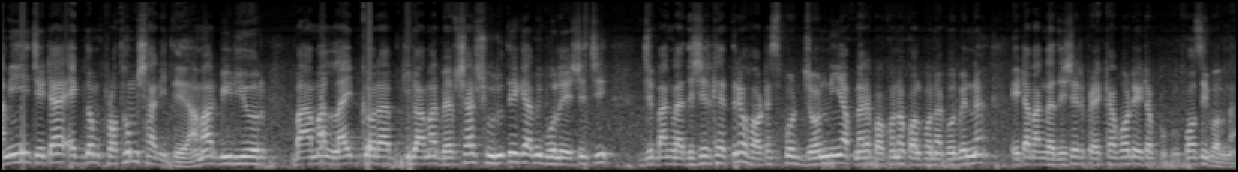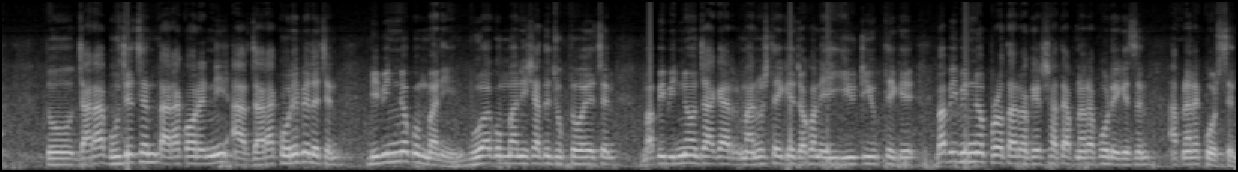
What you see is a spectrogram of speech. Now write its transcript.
আমি যেটা একদম প্রথম সারিতে আমার ভিডিওর বা আমার লাইভ করা কিংবা আমার ব্যবসার শুরু থেকে আমি বলে এসেছি যে বাংলাদেশের ক্ষেত্রে হটস্পট জোন নিয়ে আপনারা কখনো কল্পনা করবেন না। এটা বাংলাদেশের প্রেক্ষাপটে এটা পসিবল না। তো যারা বুঝেছেন তারা করেননি, আর যারা করে ফেলেছেন, বিভিন্ন কোম্পানি, ভুয়া কোম্পানির সাথে যুক্ত হয়েছেন, বা বিভিন্ন জায়গার মানুষ থেকে যখন এই ইউটিউব থেকে, বা বিভিন্ন প্রতারকের সাথে আপনারা পড়ে গেছেন, আপনারা করছেন।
